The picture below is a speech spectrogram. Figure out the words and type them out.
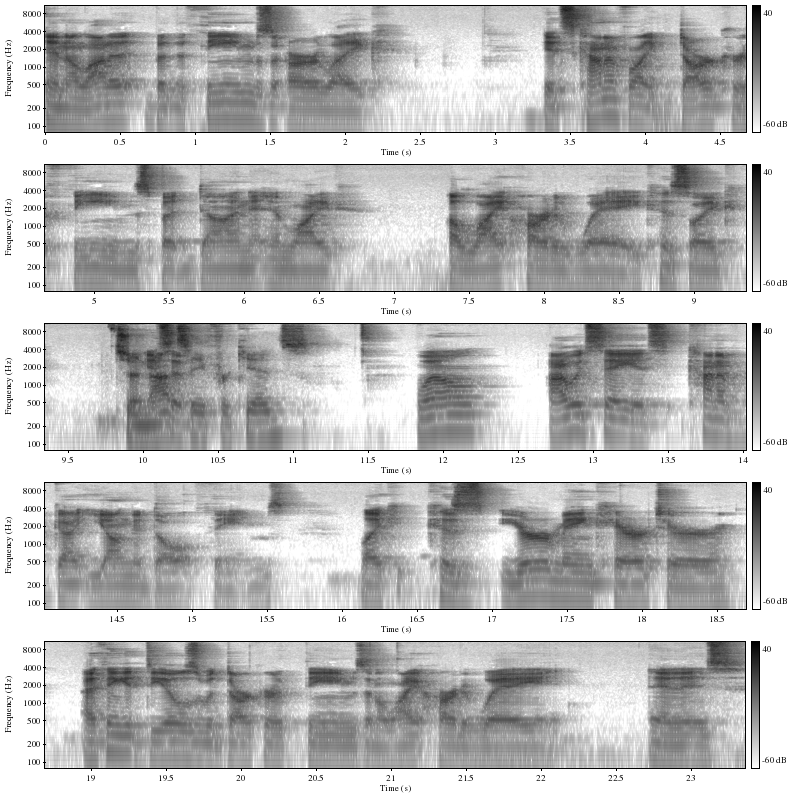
And a lot of, but the themes are like, it's kind of like darker themes, but done in like a lighthearted way. Cause like, So not a- safe for kids. well, I would say it's kind of got young adult themes. Like, because your main character, I think it deals with darker themes in a lighthearted way. And it's,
